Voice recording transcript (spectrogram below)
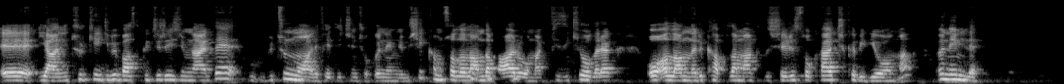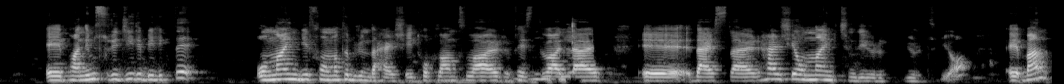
e, yani Türkiye gibi baskıcı rejimlerde bütün muhalefet için çok önemli bir şey. Kamusal alanda var olmak, fiziki olarak o alanları kaplamak, dışarı sokağa çıkabiliyor olmak önemli. E, pandemi süreciyle birlikte online bir formata büründü her şey. Toplantılar, festivaller, e, dersler, her şey online biçimde yürüt, yürütülüyor. E, ben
